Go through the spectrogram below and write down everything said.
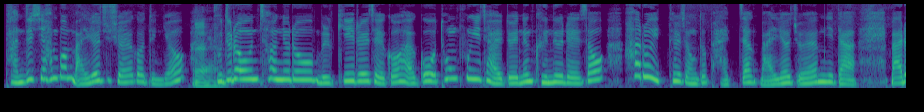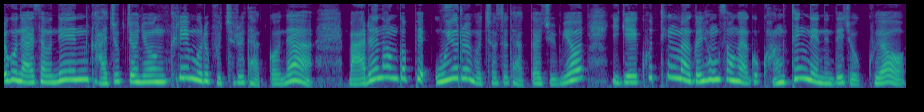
반드시 한번 말려주셔야 하거든요. 네. 부드러운 천으로 물기를 제거하고 통풍이 잘 되는 그늘에서 하루 이틀 정도 바짝 말려줘야 합니다. 마르고 나서는 가죽 전용 크림으로 부츠를 닦거나 마른 헝겊에 우유를 묻혀서 닦아주면 이게 코팅막을 형성하고 광택 내는데 좋고요.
